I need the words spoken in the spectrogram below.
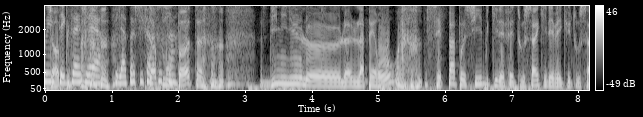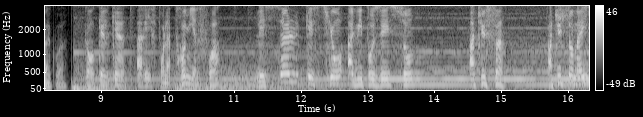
Oui, stop. t'exagères. Il a pas pu faire Stop tout mon ça. pote, diminue le- le- l'apéro. C'est pas possible qu'il ait fait tout ça, qu'il ait vécu tout ça, quoi. Quand quelqu'un arrive pour la première fois, les seules questions à lui poser sont As-tu faim? As-tu sommeil?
